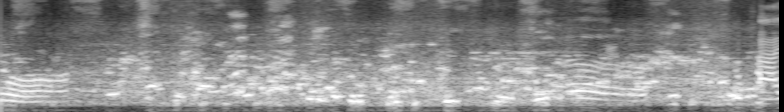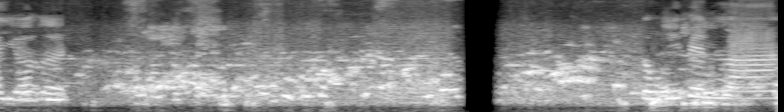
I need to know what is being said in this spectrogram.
โอ้โหเออลูกค้าเยอะเลย รงนี้เป็นร้าน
